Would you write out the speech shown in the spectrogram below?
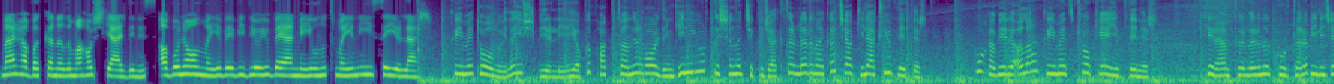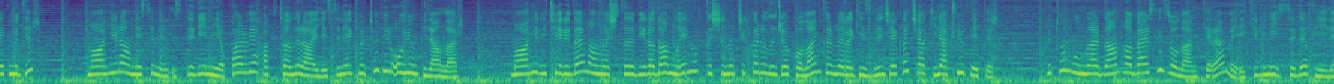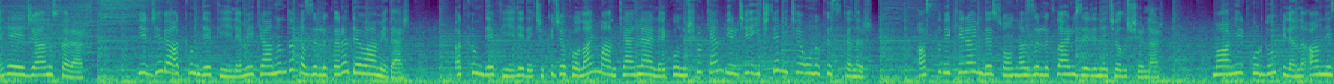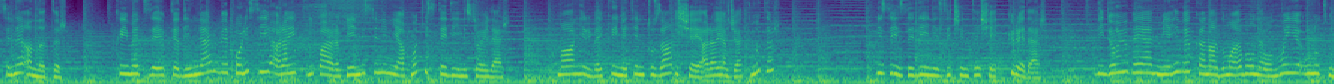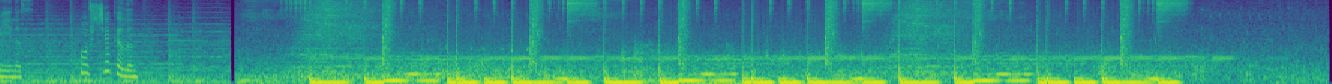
Merhaba kanalıma hoş geldiniz. Abone olmayı ve videoyu beğenmeyi unutmayın. İyi seyirler. Kıymetoğlu'yla işbirliği yapıp Haktanır Holding'in yurt dışına çıkacak tırlarına kaçak ilaç yükletir. Bu haberi alan Kıymet çok keyiflenir. Kerem tırlarını kurtarabilecek midir? Mahir annesinin istediğini yapar ve Haktanır ailesine kötü bir oyun planlar. Mahir içeriden anlaştığı bir adamla yurt dışına çıkarılacak olan tırlara gizlice kaçak ilaç yükletir. Bütün bunlardan habersiz olan Kerem ve ekibini ise defiyle heyecanı sarar. Birce ve Akım defile mekanında hazırlıklara devam eder. Akım defile de çıkacak olan mankenlerle konuşurken Birce içten içe onu kıskanır. Aslı ve Kerem de son hazırlıklar üzerine çalışırlar. Mahir kurduğu planı annesine anlatır. Kıymet zevkle dinler ve polisi arayıp ihbarı kendisinin yapmak istediğini söyler. Mahir ve Kıymet'in tuzağı işe yarayacak mıdır? Bizi izlediğiniz için teşekkür eder. Videoyu beğenmeyi ve kanalıma abone olmayı unutmayınız. Hoşçakalın.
